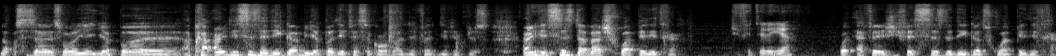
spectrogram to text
Non, c'est ça. À ce moment-là, il n'y a, pas. euh, Après un des 6 de dégâts, mais il n'y a pas d'effet secondaire, d'effet plus. Un des 6 dommages froid pénétrant. Tu fais tes dégâts? Ouais, fait- j'ai fait 6 de dégâts de froid pénétrant.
